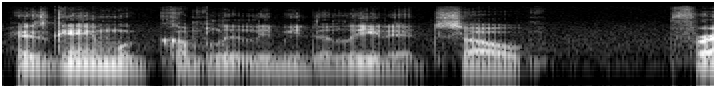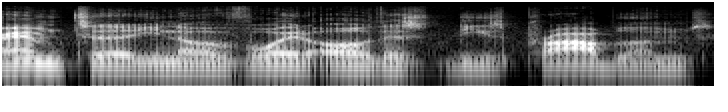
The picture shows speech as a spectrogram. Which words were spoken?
his game would completely be deleted. So for him to, you know, avoid all this these problems,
